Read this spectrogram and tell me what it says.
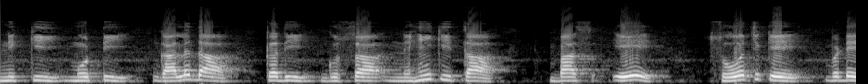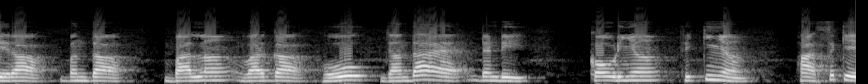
ਨਿੱਕੀ ਮੋਟੀ ਗੱਲ ਦਾ ਕਦੀ ਗੁੱਸਾ ਨਹੀਂ ਕੀਤਾ। ਬਸ ਇਹ ਸੋਚ ਕੇ ਵਡੇਰਾ ਬੰਦਾ ਬਾਲਾਂ ਵਰਗਾ ਹੋ ਜਾਂਦਾ ਹੈ ਡੰਡੀ। ਕੌੜੀਆਂ ਫਿੱਕੀਆਂ ਹੱਸ ਕੇ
